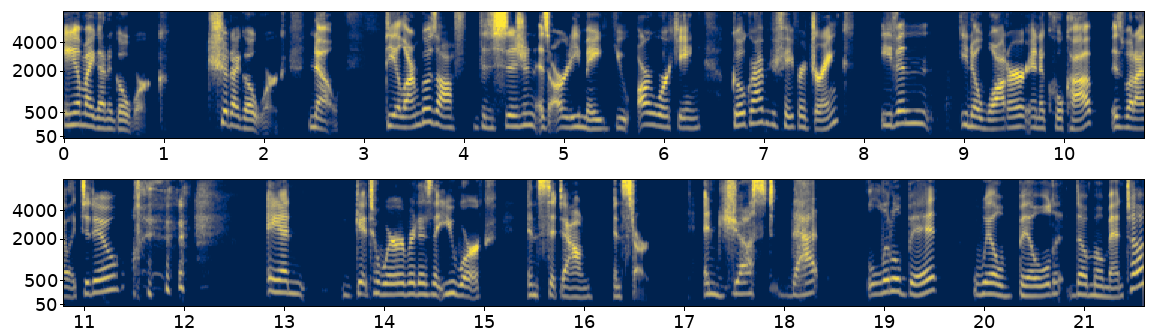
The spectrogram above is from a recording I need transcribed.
Am I going to go work? Should I go work? No. The alarm goes off. The decision is already made. You are working. Go grab your favorite drink. Even, you know, water in a cool cup is what I like to do. and get to wherever it is that you work and sit down and start. And just that little bit will build the momentum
